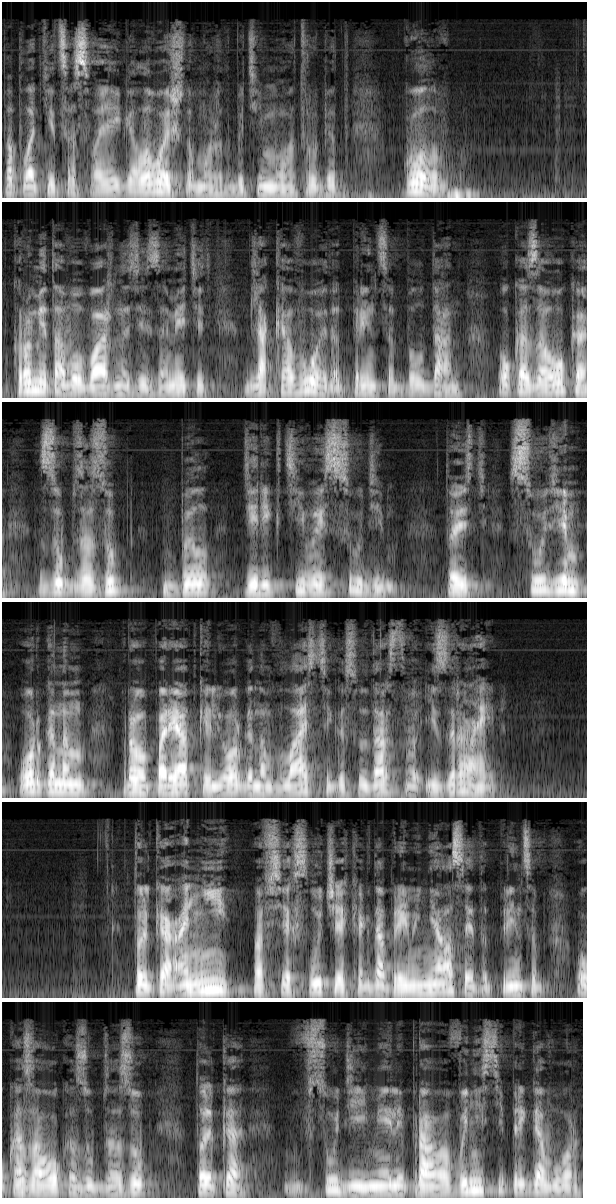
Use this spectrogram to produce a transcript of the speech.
поплатиться своей головой, что, может быть, ему отрубят голову. Кроме того, важно здесь заметить, для кого этот принцип был дан. Око за око, зуб за зуб был директивой судьям. То есть судьям, органам правопорядка или органам власти государства Израиль. Только они во всех случаях, когда применялся этот принцип око за око, зуб за зуб, только в суде имели право вынести приговор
